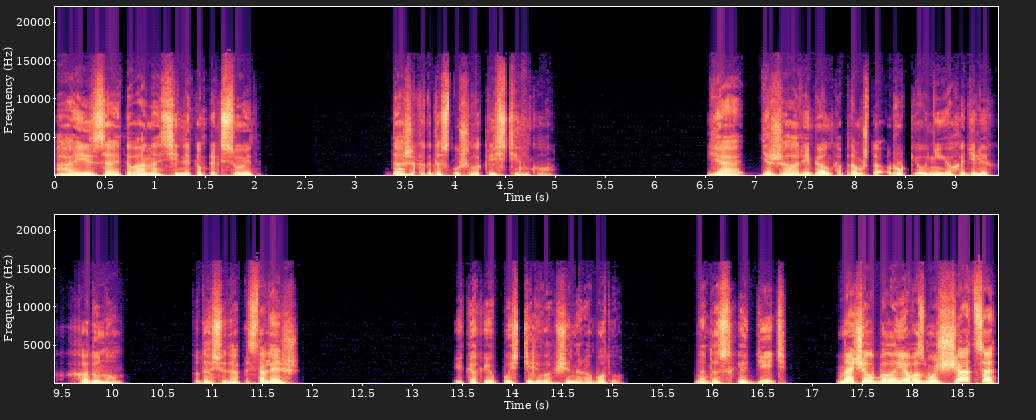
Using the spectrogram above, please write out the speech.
а из-за этого она сильно комплексует. Даже когда слушала Кристинку. Я держала ребенка, потому что руки у нее ходили ходуном. Туда-сюда, представляешь? И как ее пустили вообще на работу? Надо сходить. Начал было я возмущаться,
